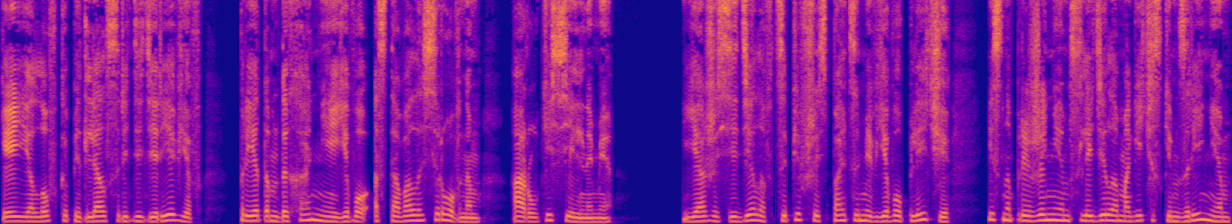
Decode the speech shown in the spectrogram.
Кейя ловко петлял среди деревьев, при этом дыхание его оставалось ровным, а руки сильными. Я же сидела, вцепившись пальцами в его плечи и с напряжением следила магическим зрением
